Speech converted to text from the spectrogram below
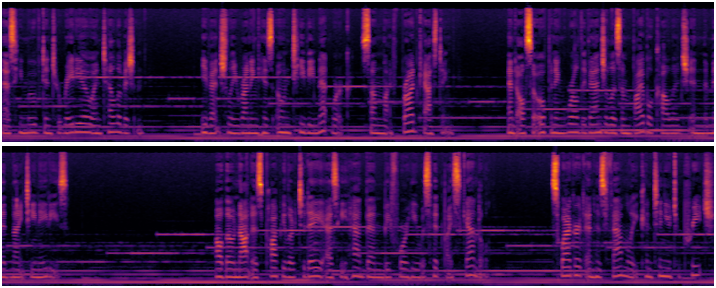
as he moved into radio and television, eventually running his own TV network, SonLife Broadcasting, and also opening World Evangelism Bible College in the mid 1980s. Although not as popular today as he had been before he was hit by scandal, Swaggart and his family continue to preach,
